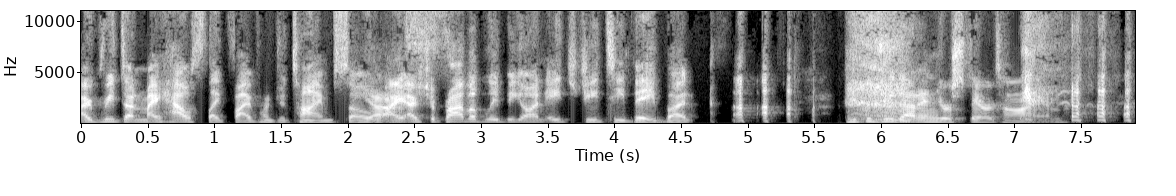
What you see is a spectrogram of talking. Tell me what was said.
I've redone my house like 500 times. So yes. I, I should probably be on HGTV, but you could do that in your spare time.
